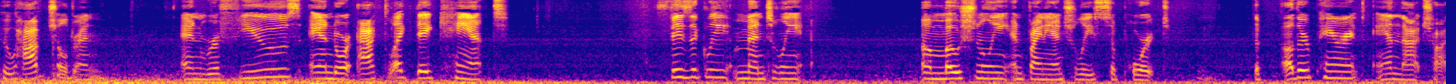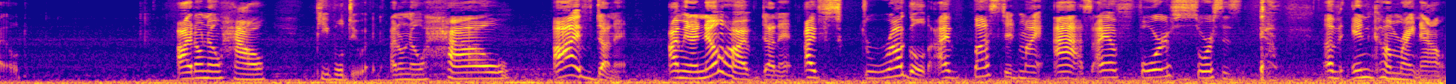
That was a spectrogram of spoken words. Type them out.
who have children and refuse and or act like they can't physically, mentally, emotionally and financially support the other parent and that child. I don't know how, people do it. I don't know how I've done it. I mean, I know how I've done it. I've struggled. I've busted my ass. I have four sources of income right now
